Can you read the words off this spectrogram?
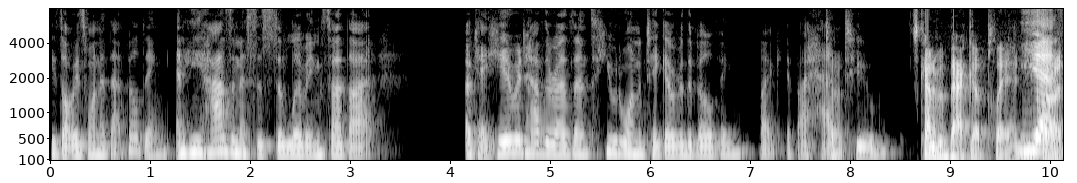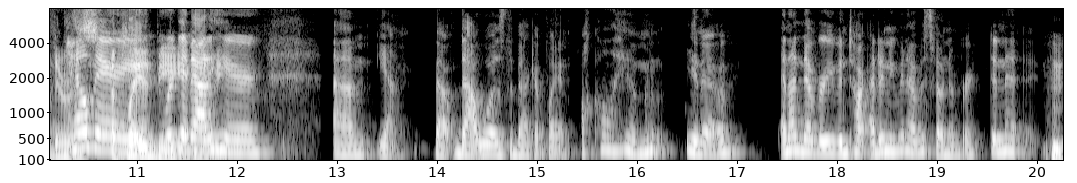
he's always wanted that building, and he has an assisted living. So I thought, okay, he would have the residence He would want to take over the building, like if I had So- to. It's kind of a backup plan. You yes, there was Hail Mary. a plan B. We're getting out of here. Um, yeah, that that was the backup plan. I'll call him. You know, and I never even talked. I didn't even have his phone number. Didn't Hmm.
